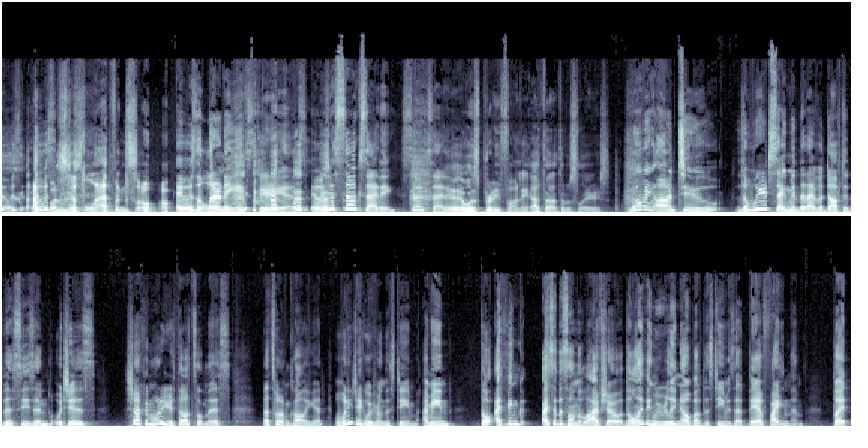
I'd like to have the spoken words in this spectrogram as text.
it was. It was. was just laughing so hard. It was a learning experience. it was just so exciting, so exciting. It was pretty funny. I thought it was hilarious. Moving on to the weird segment that I've adopted this season, which is Shotgun, what are your thoughts on this? That's what I'm calling it. What do you take away from this team? I mean, the, I think I said this on the live show. The only thing we really know about this team is that they have fight in them. But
